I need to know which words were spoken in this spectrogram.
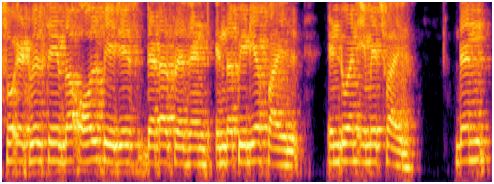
So it will save the all pages that are present in the PDF file into an image file. Then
